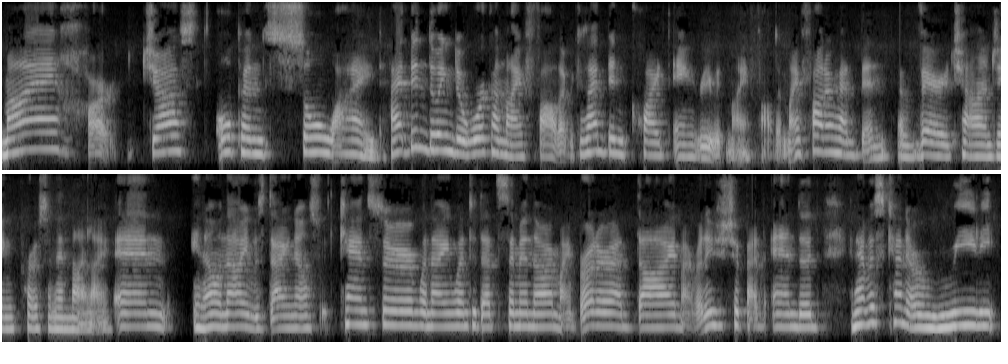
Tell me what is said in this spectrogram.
my heart just opened so wide. I had been doing the work on my father because I'd been quite angry with my father. My father had been a very challenging person in my life. And you know, now he was diagnosed with cancer. When I went to that seminar, my brother had died, my relationship had ended, and I was kind of really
